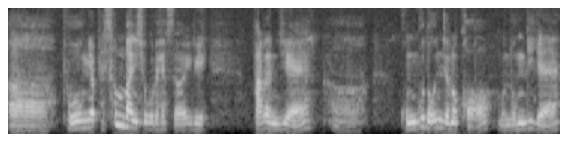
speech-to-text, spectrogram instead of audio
어, 부엌 옆에 선반식으로 해서 이리 다른 이제 어, 공구도 얹어놓고 뭐 농기계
